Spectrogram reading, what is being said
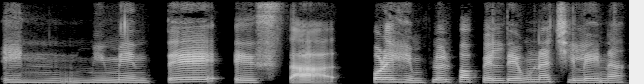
En mi mente está, por ejemplo, el papel de una chilena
